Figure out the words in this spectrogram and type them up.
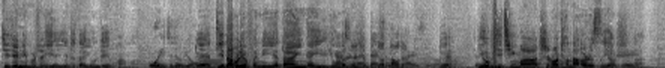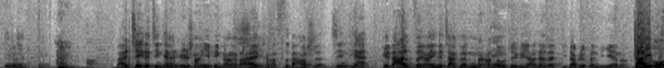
姐姐你不是也一直在用这一款吗？我一直都用、啊。对，DW 粉底液大家应该也用的人是比较多的。对，对油皮亲妈，持妆长达二十四小时呢，对不对？来，这个今天日常一瓶，刚刚大家也看了四百二十，今天给大家怎样一个价格拿走这个雅诗兰黛 DW 粉底液呢？炸一波，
